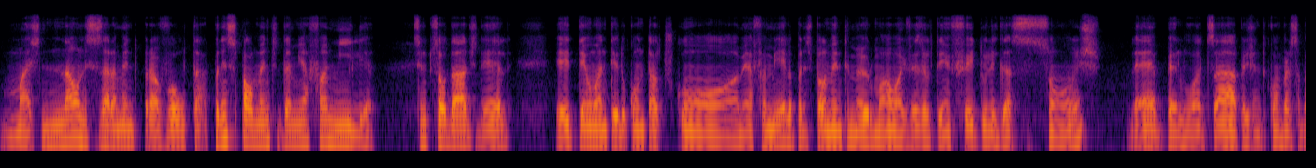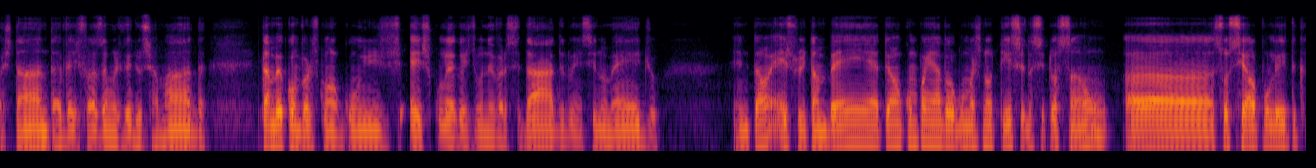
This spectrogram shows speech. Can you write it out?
mas não necessariamente para voltar, principalmente da minha família. Sinto saudade dele. Tenho mantido contatos com a minha família, principalmente meu irmão. Às vezes ele tem feito ligações né, pelo WhatsApp, a gente conversa bastante, às vezes fazemos videochamada. Também converso com alguns ex-colegas de universidade, do ensino médio. Então é isso. E também tenho acompanhado algumas notícias da situação uh, social política.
